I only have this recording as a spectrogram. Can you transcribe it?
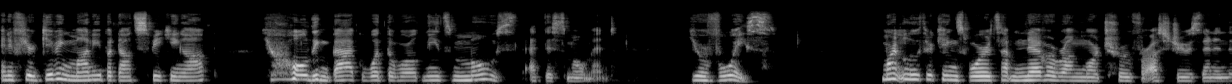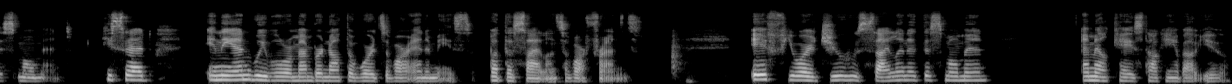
And if you're giving money but not speaking up, you're holding back what the world needs most at this moment your voice. Martin Luther King's words have never rung more true for us Jews than in this moment. He said, In the end, we will remember not the words of our enemies, but the silence of our friends. If you are a Jew who's silent at this moment, MLK is talking about you.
